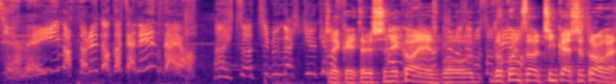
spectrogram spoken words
てめえ今それどこじゃねえんだよあいつは自分が引き受けます Czekaj, to jeszcze nie koniec, bo do końca odcinka jeszcze trochę.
